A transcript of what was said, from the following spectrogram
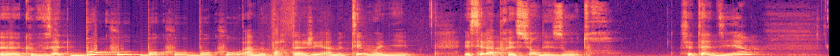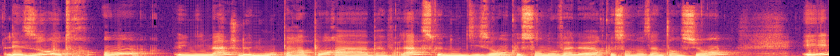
euh, que vous êtes beaucoup, beaucoup, beaucoup à me partager, à me témoigner, et c'est la pression des autres. C'est-à-dire, les autres ont une image de nous par rapport à ben voilà, ce que nous disons, que sont nos valeurs, que sont nos intentions, et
